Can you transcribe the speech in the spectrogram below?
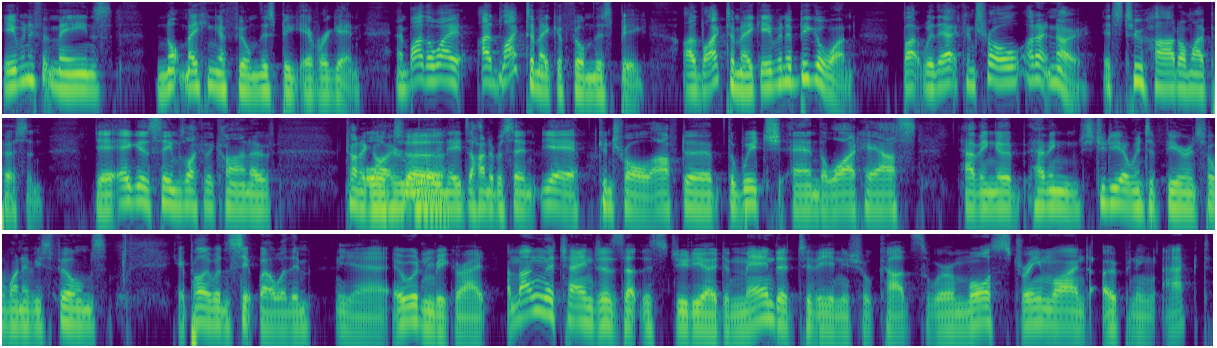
even if it means not making a film this big ever again. And by the way, I'd like to make a film this big. I'd like to make even a bigger one. But without control, I don't know. It's too hard on my person. Yeah, Eggers seems like the kind of kind of guy who really needs 100% yeah, control after The Witch and The Lighthouse having a having studio interference for one of his films. It probably wouldn't sit well with him. yeah, it wouldn't be great. Among the changes that the studio demanded to the initial cuts were a more streamlined opening act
